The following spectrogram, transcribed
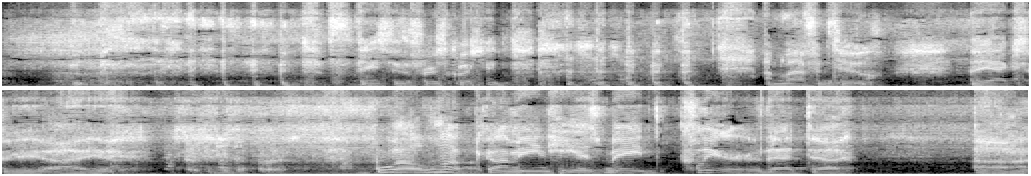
answer the first question, I'm laughing too. They actually, I. Well, look, I mean, he has made clear that. Uh, uh,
